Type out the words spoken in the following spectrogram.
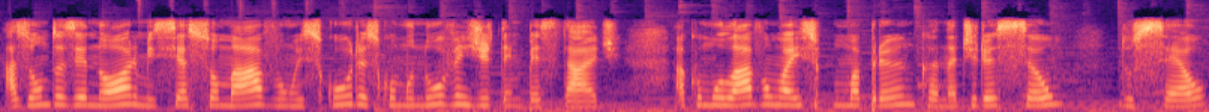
As ondas enormes se assomavam escuras como nuvens de tempestade, acumulavam a espuma branca na direção do céu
